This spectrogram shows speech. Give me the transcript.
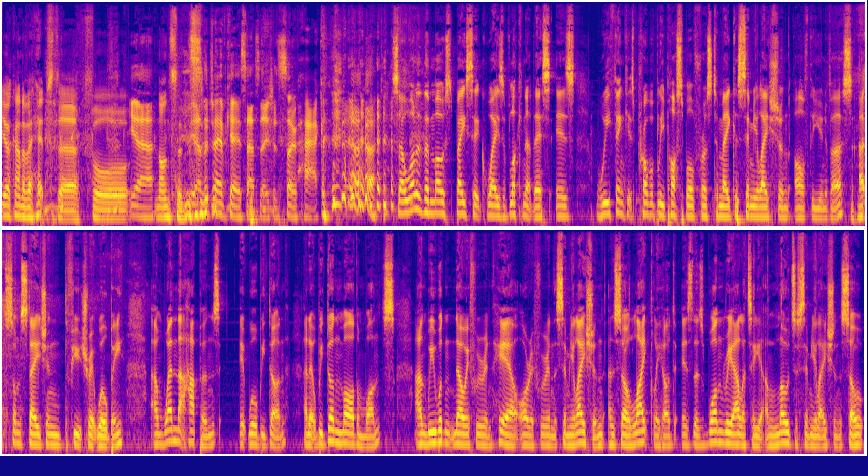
you're kind of a hipster for Yeah. nonsense. Yeah, the JFK assassination is so hack. So, one of the most basic ways of looking at this is we think it's probably possible for us to make a simulation of the universe. Mm-hmm. At some stage in the future, it will be. And when that happens, it will be done. And it'll be done more than once. And we wouldn't know if we were in here or if we were in the simulation. And so, likelihood is there's one reality and loads of simulations. So,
